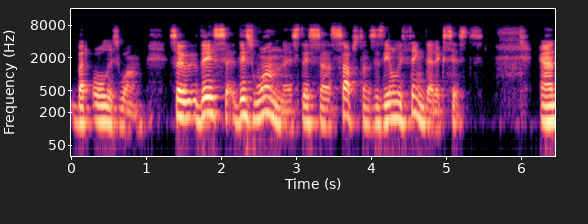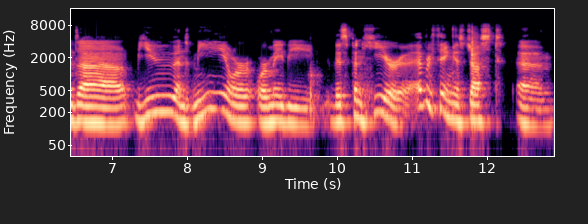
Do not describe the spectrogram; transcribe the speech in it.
but all is one. So this this oneness, this uh, substance, is the only thing that exists. And uh, you and me, or or maybe this pen here, everything is just um,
